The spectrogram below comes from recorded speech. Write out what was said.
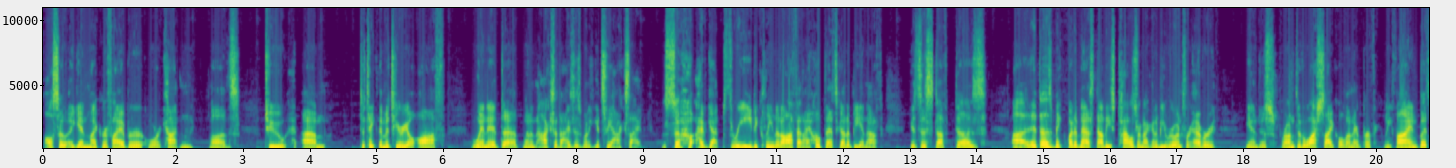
also again, microfiber or cotton gloves to um, to take the material off when it uh, when it oxidizes when it gets the oxide. So I've got three to clean it off, and I hope that's going to be enough because this stuff does uh, it does make quite a mess. Now, these tiles are not going to be ruined forever. You know, just run through the wash cycle and they're perfectly fine. But,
